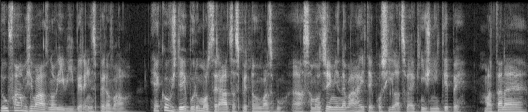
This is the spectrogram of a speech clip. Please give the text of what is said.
Doufám, že vás nový výběr inspiroval. Jako vždy budu moc rád za zpětnou vazbu a samozřejmě neváhejte posílat své knižní typy. Matané!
